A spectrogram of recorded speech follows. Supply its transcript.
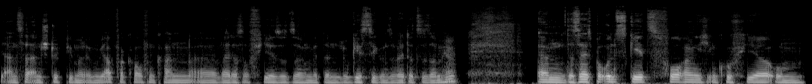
die Anzahl an Stück, die man irgendwie abverkaufen kann, äh, weil das auch viel sozusagen mit dann Logistik und so weiter zusammenhängt. Ähm, das heißt, bei uns geht es vorrangig in Q4 um,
